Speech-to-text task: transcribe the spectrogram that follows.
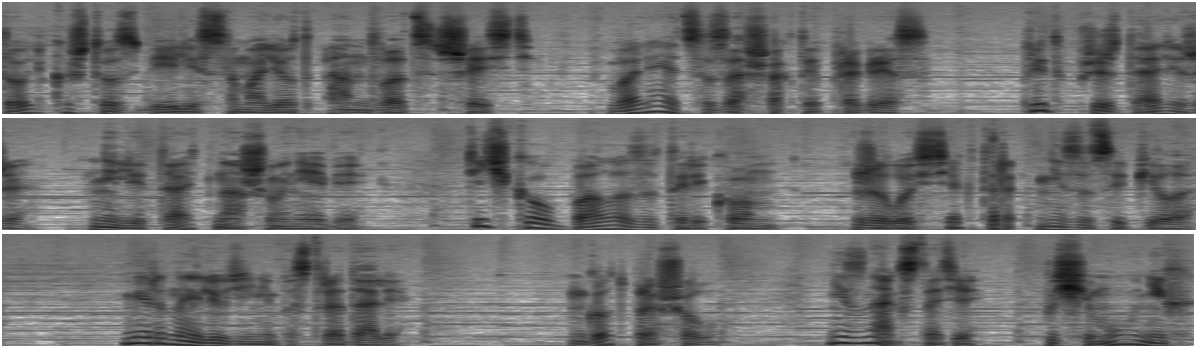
только что сбили самолет Ан-26. Валяется за шахтой прогресс. Предупреждали же, не летать в нашем небе. Птичка упала за Тарикон. Жилой сектор не зацепила. Мирные люди не пострадали. Год прошел – не знаю, кстати, почему у них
